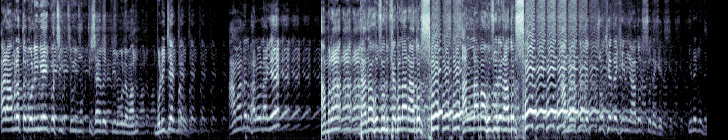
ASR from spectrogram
আর আমরা তো বলিনি এই করছি তুই মুক্তি সাহেবের পীর বলে মান। বলিছি একবার। আমাদের ভালো লাগে আমরা দাদা হুজুর কেবলার আদর্শ, আল্লামা হুজুরের আদর্শ। আমরা তাদের চোখে দেখিনি, আদর্শ দেখেছি। কি দেখেছি?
